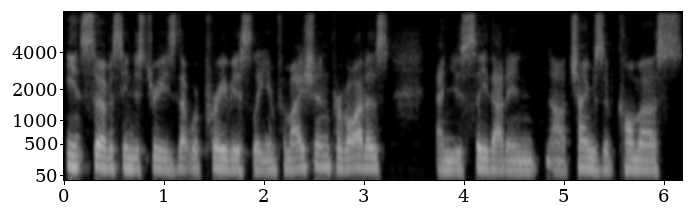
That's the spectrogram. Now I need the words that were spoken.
in service industries that were previously information providers, and you see that in uh, chambers of commerce,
